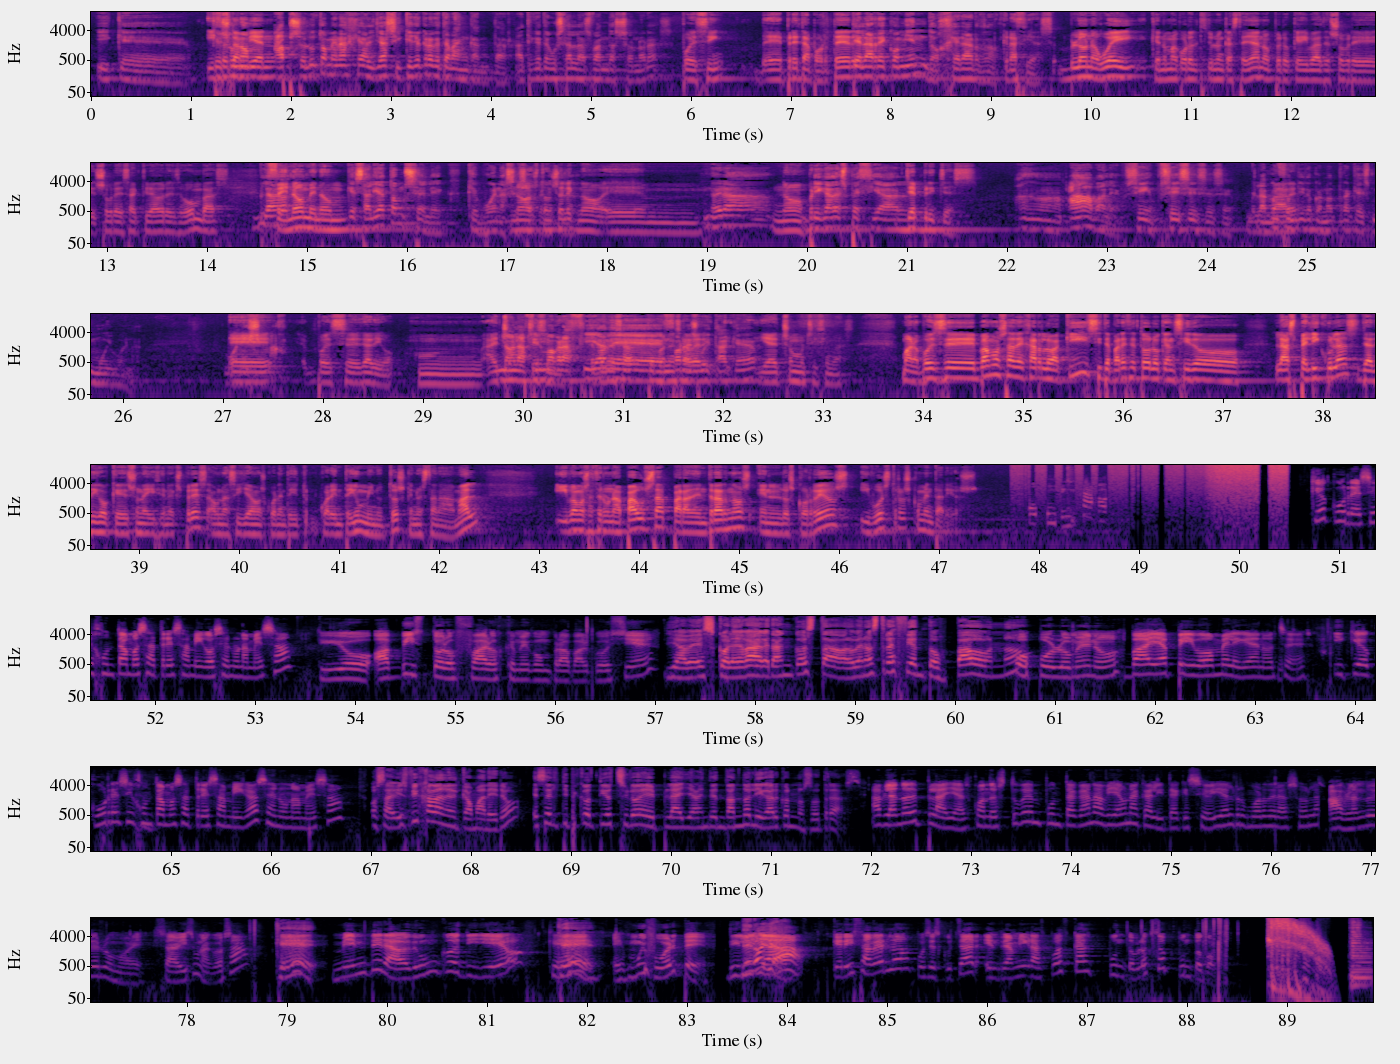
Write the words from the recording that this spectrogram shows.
y que, que Hizo es un también- absoluto homenaje al jazz y que yo creo que te va a encantar. A ti que te gustan las bandas sonoras. Pues sí, eh, Preta Porter. Te la recomiendo, Gerardo. Gracias. Blown Away, que no me acuerdo el título en castellano, pero que iba de sobre, sobre desactivadores de bombas. Bla- Phenomenon. Que salía Tom Selleck. Qué buena No, película. Select no. em, ¿No era No. Brigada Especial? Jeff Bridges. Ah, ah, vale. Sí, sí, sí, sí. sí. Me la he Vale. confundido con otra que es muy buena. Eh, pues eh, ya digo, mm, ha hecho No, la filmografía de a Forrest Whitaker. Y ha hecho muchísimas. Bueno, pues eh, vamos a dejarlo aquí. Si te parece todo lo que han sido las películas, ya digo que es una edición express, aún así llevamos 40 y- 41 minutos, que no está nada mal. Y vamos a hacer una pausa para adentrarnos en los correos y vuestros comentarios. ¿Qué ocurre si juntamos a tres amigos en una mesa? Tío, ¿has visto los faros que me para el coche? Ya ves, colega, que te han costado al menos 300 pavos, ¿no? Pues por lo menos. Vaya pibón me ligué anoche. ¿Y qué ocurre si juntamos a tres amigas en una mesa? ¿Os habéis fijado en el camarero? Es el típico tío chulo de playa intentando ligar con nosotras. Hablando de playas, cuando estuve en Punta Cana había una calita que se oía el rumor de las olas. Hablando de rumores, ¿sabéis una cosa? ¿Qué? Me he enterado de un cotilleo ¿Qué? es muy fuerte. Dilo, Dilo ya. ya. ¿Queréis saberlo? Pues escuchar entreamigaspodcast.blogspot.com.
